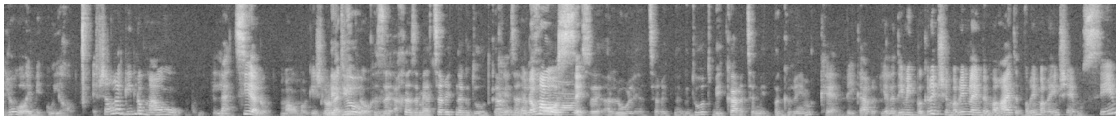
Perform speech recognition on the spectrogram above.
לא, הוא יכול, אפשר להגיד לו מה הוא, להציע לו מה הוא מרגיש, לא להגיד לו. בדיוק, זה, זה מייצר התנגדות, גם אם כן, זה נכון, לא מה הוא עושה. זה עלול לייצר התנגדות, בעיקר אצל מתבגרים. כן, בעיקר ילדים מתבגרים שמראים להם במראה את הדברים הרעים שהם עושים,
